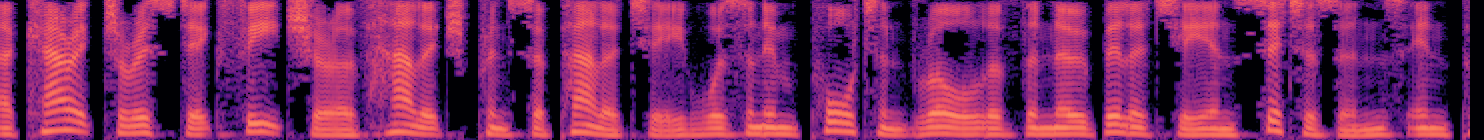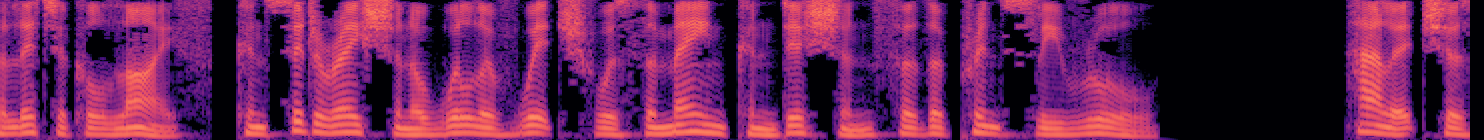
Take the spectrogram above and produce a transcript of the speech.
A characteristic feature of Halych Principality was an important role of the nobility and citizens in political life, consideration a will of which was the main condition for the princely rule. Halych as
